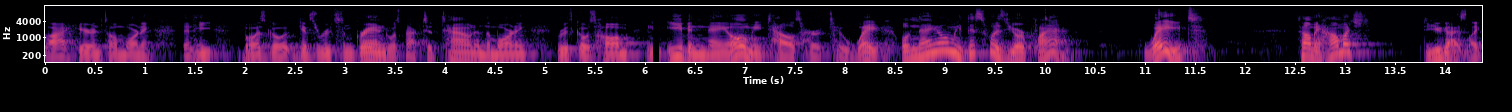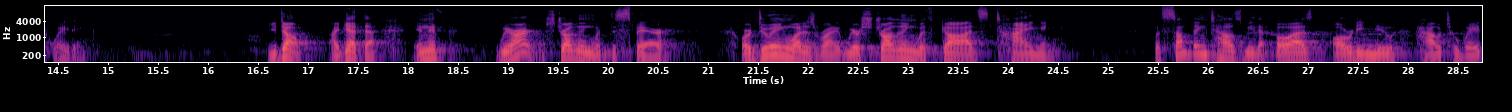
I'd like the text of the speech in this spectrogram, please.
Lie here until morning. Then he Boaz go, gives Ruth some grain, goes back to town in the morning. Ruth goes home, and even Naomi tells her to wait. Well, Naomi, this was your plan. Wait. Tell me, how much do you guys like waiting? You don't. I get that. And if we aren't struggling with despair or doing what is right, we are struggling with God's timing. But something tells me that Boaz already knew how to wait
